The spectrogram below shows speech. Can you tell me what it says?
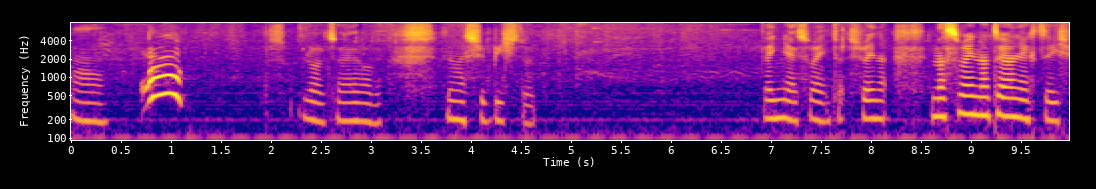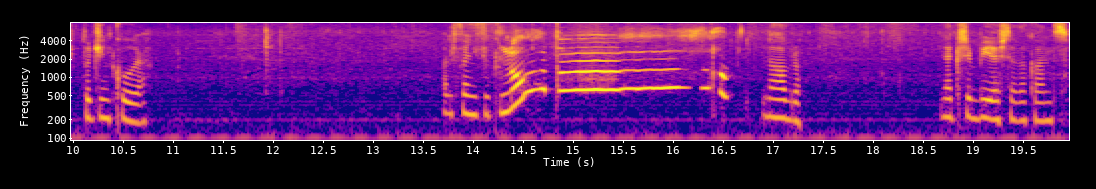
O. Lol, co ja robię? Zamiast się bić to... Ej, nie, Swain, to, Swaina, na Swaina to ja nie chcę iść, podziękuję. Ale fajnie wygląda. Dobra. Jak się bijesz, to do końca.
